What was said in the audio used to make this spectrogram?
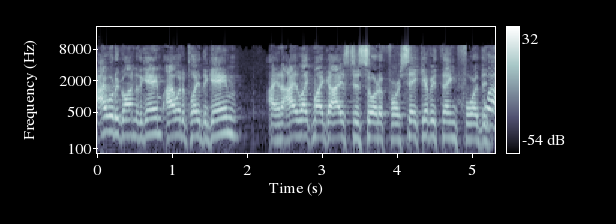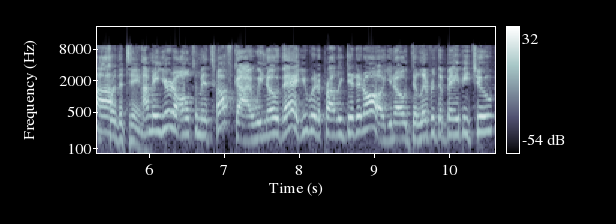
I would have gone to the game. I would have played the game. And I like my guys to sort of forsake everything for the Well, for the team. I mean, you're the ultimate tough guy. We know that. You would have probably did it all. You know, delivered the baby too,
